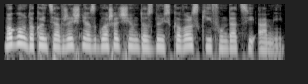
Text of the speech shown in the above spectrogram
mogą do końca września zgłaszać się do Znujskowolskiej Fundacji AMI.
